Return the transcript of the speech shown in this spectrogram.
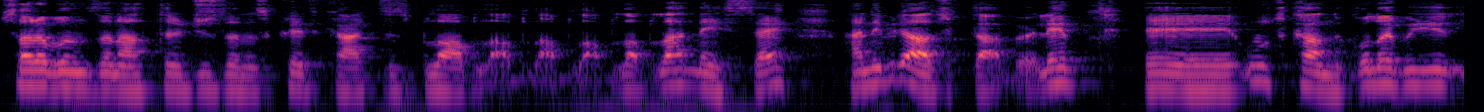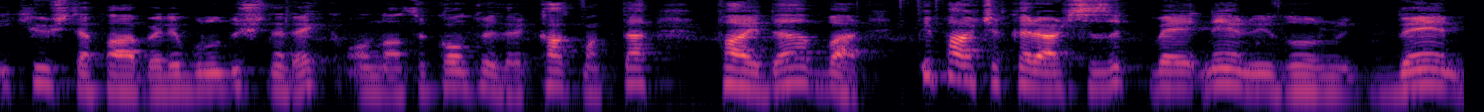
işte arabanızın anahtarı, cüzdanınız, kredi kartınız, bla bla bla bla bla bla neyse. Hani birazcık daha böyle e, unutkanlık olabilir. 2-3 defa böyle bunu düşünerek ondan sonra kontrol ederek kalkmakta fayda var. Bir parça kararsızlık ve ne yöne doğru, ne,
